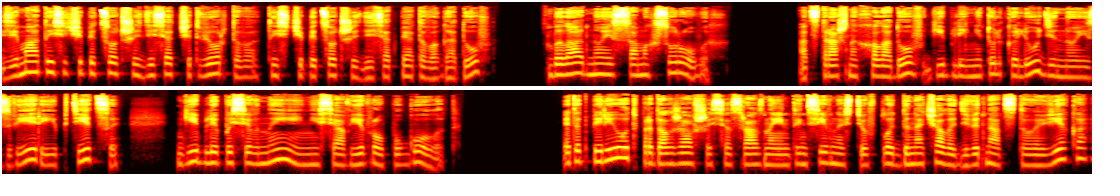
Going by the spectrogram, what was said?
Зима 1564-1565 годов была одной из самых суровых. От страшных холодов гибли не только люди, но и звери, и птицы, гибли посевные, неся в Европу голод. Этот период, продолжавшийся с разной интенсивностью вплоть до начала XIX века,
